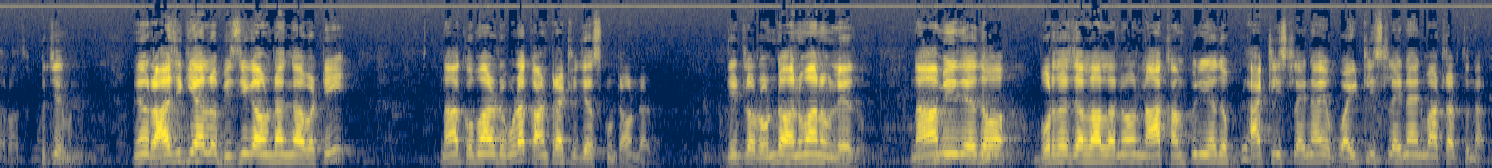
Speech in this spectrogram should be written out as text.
తర్వాత మేము రాజకీయాల్లో బిజీగా ఉన్నాం కాబట్టి నా కుమారుడు కూడా కాంట్రాక్ట్లు చేసుకుంటా ఉన్నాడు. దీంట్లో రెండో అనుమానం లేదు. నా మీద ఏదో బురద జల్లాలనో నా కంపెనీ ఏదో బ్లాక్ లిస్టులు అయినా వైట్ లిస్టులు అయినాయని మాట్లాడుతున్నారు.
